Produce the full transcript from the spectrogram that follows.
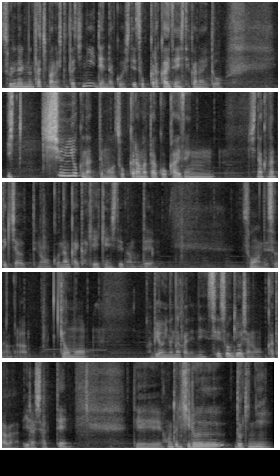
それなりの立場の人たちに連絡をしてそこから改善していかないと一瞬良くなってもそこからまたこう改善しなくなってきちゃうっていうのをこう何回か経験してたのでそうなんですよだから今日も病院の中でね清掃業者の方がいらっしゃってで本当に昼時に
